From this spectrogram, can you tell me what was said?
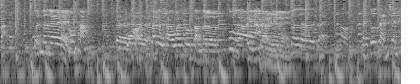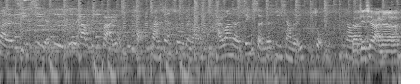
法。真的呢？通常，对。哇，三个台湾都长得不太一样耶。法也很不同，展现出整个台湾的精神跟意象的一幅作品。那接下来呢，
